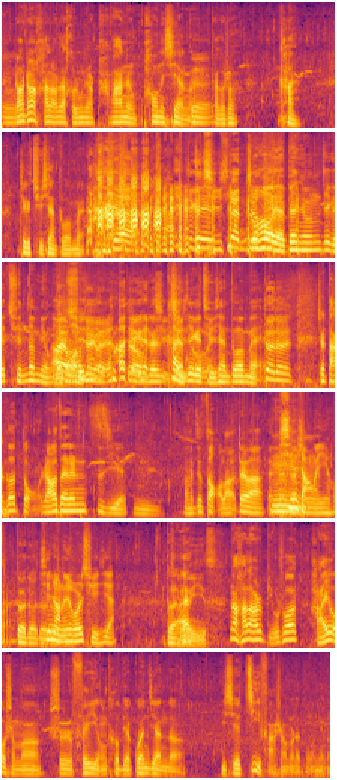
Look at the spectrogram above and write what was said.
嗯然后正好韩老师在河中间啪啪那种抛那线子，对大哥说：“看，这个曲线多美。这个曲线之后也变成这个群的名字。对，我们就有，对，我们就看这个曲线多美。对对，就大哥懂，然后在那自己嗯，啊就走了，对吧？嗯欣赏了一会儿，对对对，欣赏了一会儿曲线。对，挺有哎，意思。那韩老师，比如说还有什么是飞蝇特别关键的一些技法上面的东西呢？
